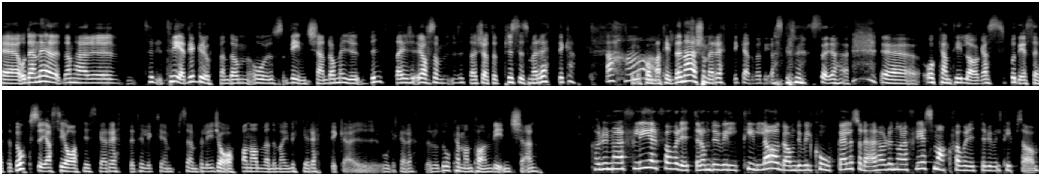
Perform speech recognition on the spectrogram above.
Eh, och den, är, den här eh, tredje gruppen de, och vinchan, de är ju vita, ja, som vita köttet, precis som en rättika. Skulle komma till. Den är som en rättika, det var det jag skulle säga här. Eh, och kan tillagas på det sättet också i asiatiska rätter, till exempel i Japan använder man ju mycket rättika i olika rätter och då kan man ta en vinchan. Har du några fler favoriter om du vill tillaga, om du vill koka eller sådär? Har du några fler smakfavoriter du vill tipsa om?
